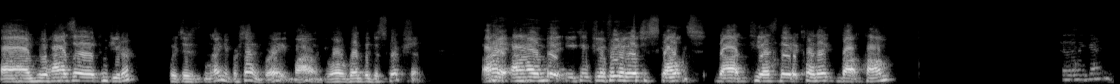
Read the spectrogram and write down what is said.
um, who has a computer, which is ninety percent, great, wow, you all read the description. All right, um, you can feel free to go to scout.tsdataclinic.com Say that again?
